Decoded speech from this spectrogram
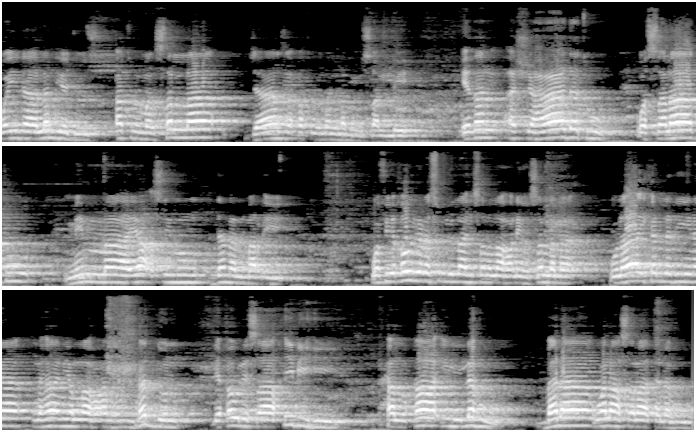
وإذا لم يجوز قتل من صلى جاز قتل من لم يصلي إذا الشهادة mima yacsimu dama almari wa fii qowli rasuuli اllahi sala allahu alayh wasalam ulaa'ika aladiina nahaaniya allahu canhum raddun liqowli saaxibihi alqaa'ili lahu balaa walaa salaata lahu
